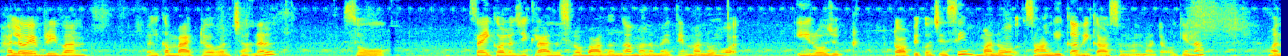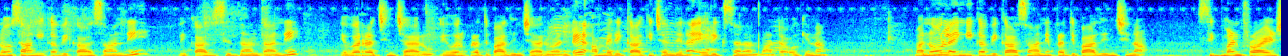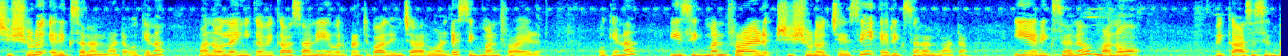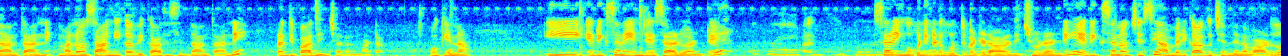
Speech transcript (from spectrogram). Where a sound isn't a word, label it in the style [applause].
Hello everyone welcome back to our channel so psychology క్లాసెస్లో భాగంగా మనమైతే మనో ఈరోజు టాపిక్ వచ్చేసి మనో సాంఘిక వికాసం అనమాట ఓకేనా మనో సాంఘిక వికాసాన్ని వికాస సిద్ధాంతాన్ని ఎవరు రచించారు ఎవరు ప్రతిపాదించారు అంటే అమెరికాకి చెందిన ఎరిక్సన్ అనమాట ఓకేనా మనోలైంగిక వికాసాన్ని ప్రతిపాదించిన సిగ్మండ్ ఫ్రాయిడ్ శిష్యుడు ఎరిక్సన్ అనమాట ఓకేనా మనోలైంగిక వికాసాన్ని ఎవరు ప్రతిపాదించారు అంటే సిగ్మన్ ఫ్రాయిడ్. ఓకేనా? ఈ సిగ్మన్ ఫ్రాయిడ్ శిష్యుడు వచ్చేసి ఎరిక్సన్ అనమాట ఈ ఎరిక్సన్ మనో వికాస సిద్ధాంతాన్ని మనోసాంఘిక వికాస సిద్ధాంతాన్ని ప్రతిపాదించాడనమాట ఓకేనా? ఈ ఎరిక్సన్ ఏం చేశాడు అంటే సరే ఇంకొకటి ఇక్కడ గుర్తుపెట్టడం అనేది చూడండి. ఎరిక్సన్ వచ్చేసి అమెరికాకు చెందినవాడు.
